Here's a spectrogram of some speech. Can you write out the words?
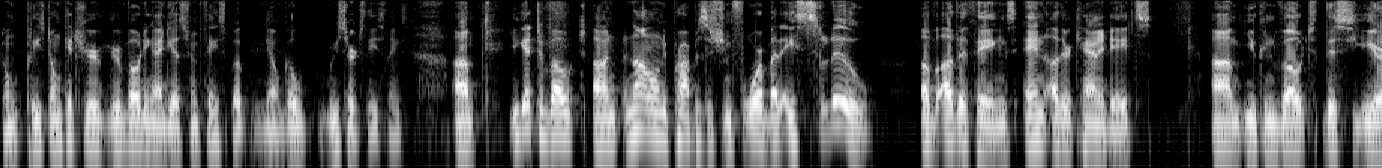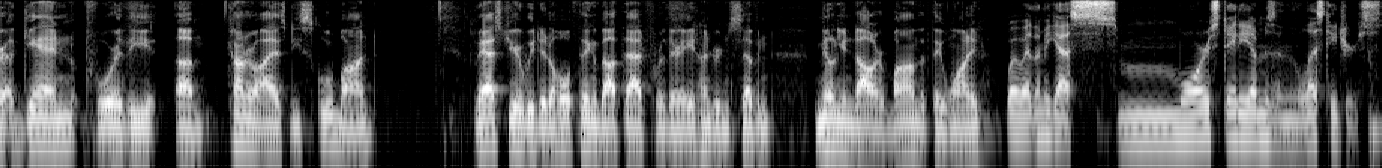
Don't please don't get your, your voting ideas from Facebook. You know, go research these things. Um, you get to vote on not only Proposition Four, but a slew of other things and other candidates. Um, you can vote this year again for the um, Conroe ISD school bond. Last year, we did a whole thing about that for their $807 million bond that they wanted. Wait, wait, let me guess. More stadiums and less teachers.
